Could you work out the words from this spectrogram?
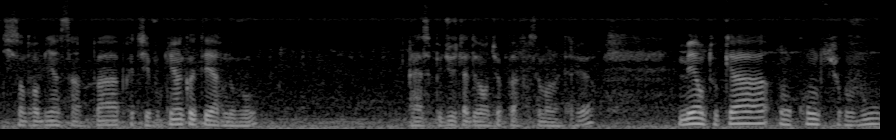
petits endroits bien sympas près de chez vous, qui a un côté art nouveau. Ça peut être juste la devanture, pas forcément l'intérieur. Mais en tout cas, on compte sur vous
